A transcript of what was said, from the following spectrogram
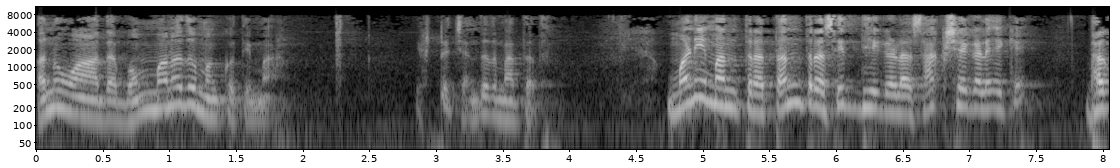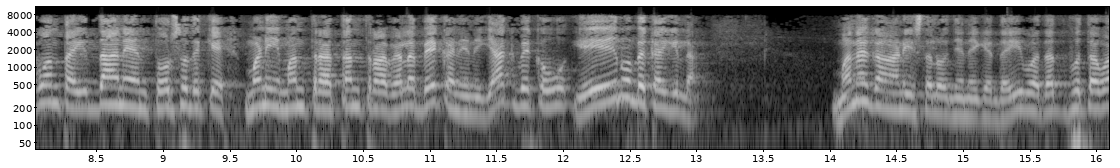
ಅನುವಾದ ಬೊಮ್ಮನದು ಮಂಕುತಿಮ್ಮ. ಎಷ್ಟು ಚಂದದ ಮಾತದು. ಮಣಿಮಂತ್ರ ತಂತ್ರ ಸಿದ್ಧಿಗಳ ಸಾಕ್ಷ್ಯಗಳೇಕೆ? ಭಗವಂತ ಇದ್ದಾನೆ ಅಂತ ತೋರಿಸೋದಕ್ಕೆ ಮಣಿ, ಮಂತ್ರ, ತಂತ್ರ ಅವೆಲ್ಲ ಬೇಕಾ ನಿನಗೆ? ಯಾಕೆ ಬೇಕವು? ಏನೂ ಬೇಕಾಗಿಲ್ಲ. ಮನಗಾಣಿಸಲು ನಿನಗೆ ದೈವದ ಅದ್ಭುತವ?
